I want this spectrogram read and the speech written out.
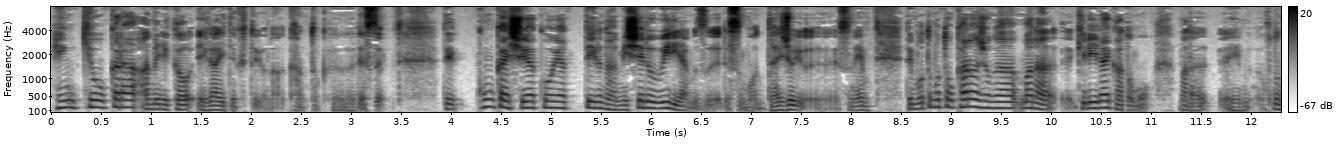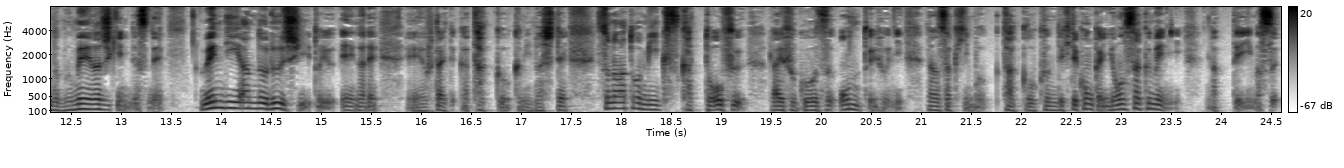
辺境からアメリカを描いていくというような監督です。で、今回主役をやっているのはミシェル・ウィリアムズです。もう大女優ですね。で、もともと彼女がまだ、キリー・ライカーともまだ、えー、ほとんど無名な時期にですね、ウェンディルーシーという映画で、えー、二人がタッグを組みまして、その後ミークス・カット・オフ、ライフ・ゴーズ・オンというふうに何作品もタッグを組んできて、今回4作目になっています。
